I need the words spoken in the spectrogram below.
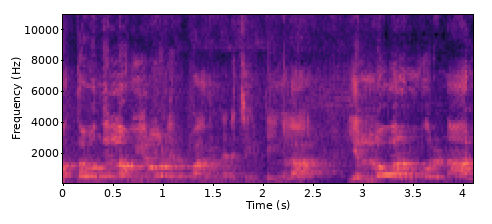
மற்றவங்க எல்லாம் உயிரோடு இருப்பாங்கன்னு நினைச்சுக்கிட்டீங்களா? எல்லோரும் ஒரு நாள்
